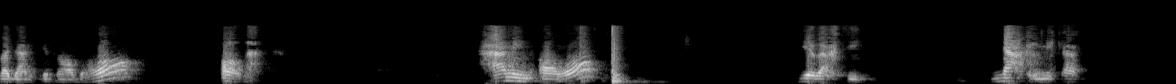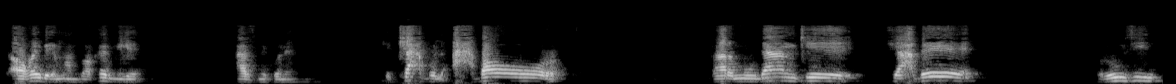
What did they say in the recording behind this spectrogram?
و در کتاب ها آوردم. همین آقا یه وقتی نقل می‌کرد. آقای به امام باقر میگه عرض می‌کنه که کعب الاحبار فرمودن که کعبه روزی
